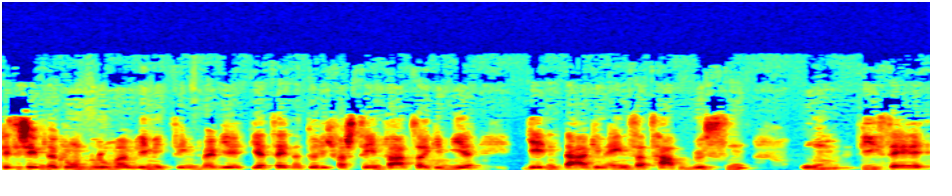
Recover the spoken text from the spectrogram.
Das ist eben der Grund, warum wir am Limit sind, weil wir derzeit natürlich fast zehn Fahrzeuge mehr jeden Tag im Einsatz haben müssen, um diese,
